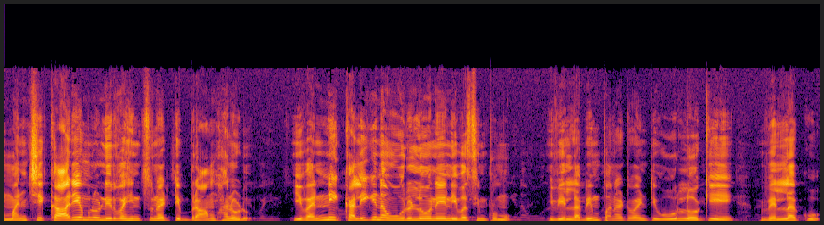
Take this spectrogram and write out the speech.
మంచి కార్యములు నిర్వహించునట్టి బ్రాహ్మణుడు. ఇవన్నీ కలిగిన ఊరిలోనే నివసింపుము. ఇవి లభింపనటువంటి ఊర్లోకి వెళ్ళకు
